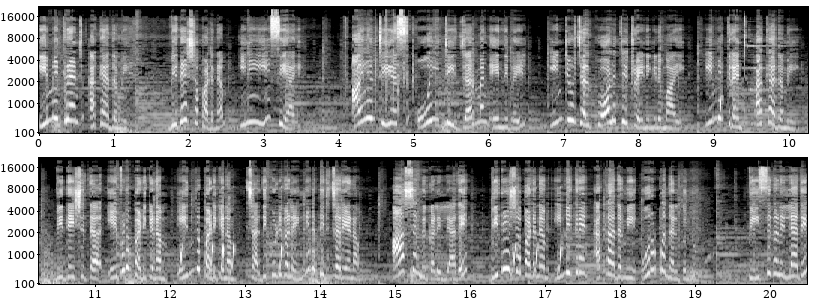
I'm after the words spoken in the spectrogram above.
ഇമിഗ്രന്റ് അക്കാദമി വിദേശ പഠനം ഇനി ഈസിയായി I L T S O E T German എന്നിവയിൽ ഇൻഡിവിജ്വൽ ക്വാളിറ്റി ട്രെയിനിങ്ങിനുമായി ഇമിഗ്രന്റ് അക്കാദമി. വിദേശത്ത് എവിടെ പഠിക്കണം എന്ത് പഠിക്കണം ചതിക്കുഴികൾ എങ്ങനെ തിരിച്ചറിയണം? ആശങ്കകളില്ലാതെ വിദേശ പഠനം ഇമിഗ്രന്റ് അക്കാദമി ഉറപ്പു നൽകുന്നു. ഫീസുകളില്ലാതെ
